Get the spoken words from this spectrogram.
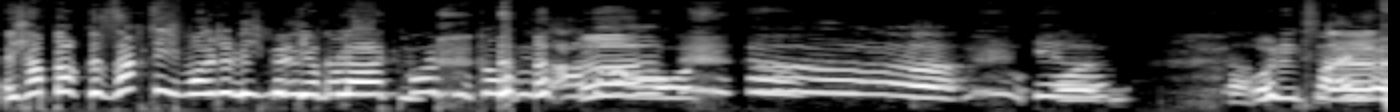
ich hab doch gesagt, ich wollte nicht mit dir flirten. Ich wollte doch nicht anhauen. Ja. Und, ja. Und äh,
